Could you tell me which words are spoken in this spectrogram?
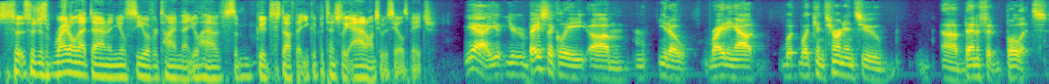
so, so just write all that down and you'll see over time that you'll have some good stuff that you could potentially add onto a sales page. Yeah, you, you're basically, um, you know, writing out what, what can turn into uh, benefit bullets.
